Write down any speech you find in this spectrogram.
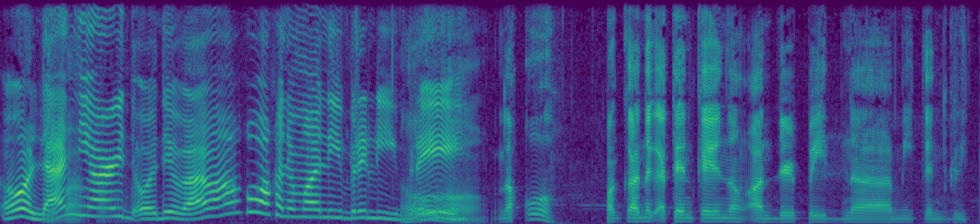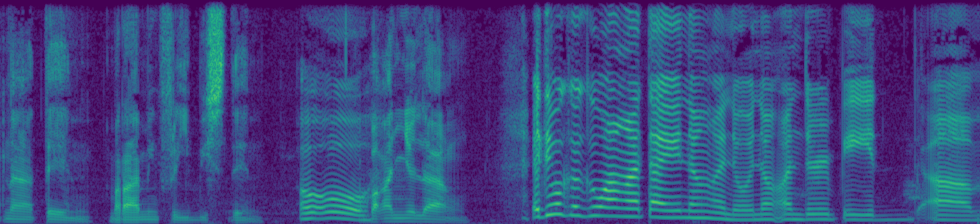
Oh, Diba? lanyard. O, di ba? Makakuha ka ng mga libre-libre. Oo. Naku, pagka nag-attend kayo ng underpaid na meet and greet natin, maraming freebies din. Oo. Bakan nyo lang. Eh di wag gagawa nga tayo ng ano, ng underpaid um,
